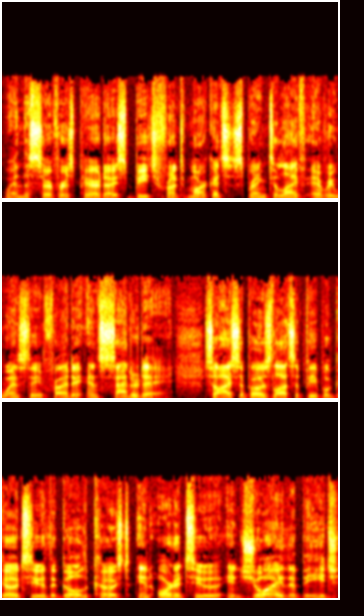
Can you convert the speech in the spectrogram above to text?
when the Surfers Paradise beachfront markets spring to life every Wednesday, Friday, and Saturday. So I suppose lots of people go to the Gold Coast in order to enjoy the beach.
